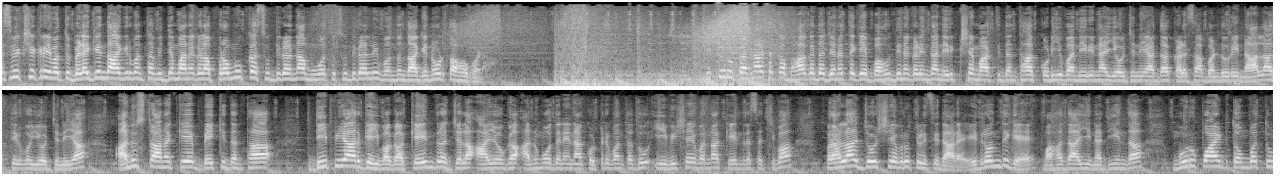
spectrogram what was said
ಎಸ್ ವೀಕ್ಷಕರೇ ಇವತ್ತು ಬೆಳಗ್ಗೆಯಿಂದ ಆಗಿರುವಂತಹ ವಿದ್ಯಮಾನಗಳ ಪ್ರಮುಖ ಸುದ್ದಿಗಳನ್ನ ಮೂವತ್ತು ಸುದ್ದಿಗಳಲ್ಲಿ ಒಂದೊಂದಾಗಿ ನೋಡ್ತಾ ಹೋಗೋಣ. ಕಿತ್ತೂರು ಕರ್ನಾಟಕ ಭಾಗದ ಜನತೆಗೆ ಬಹುದಿನಗಳಿಂದ ನಿರೀಕ್ಷೆ ಮಾಡ್ತಿದ್ದಂತಹ ಕುಡಿಯುವ ನೀರಿನ ಯೋಜನೆಯಾದ ಕಳಸಾ ಬಂಡೂರಿ ನಾಲಾ ತಿರುವು ಯೋಜನೆಯ ಅನುಷ್ಠಾನಕ್ಕೆ ಬೇಕಿದ್ದಂತಹ ಡಿಪಿಆರ್ಗೆ ಇವಾಗ ಕೇಂದ್ರ ಜಲ ಆಯೋಗ ಅನುಮೋದನೆಯನ್ನ ಕೊಟ್ಟಿರುವಂತದ್ದು ಈ ವಿಷಯವನ್ನ ಕೇಂದ್ರ ಸಚಿವ ಪ್ರಹ್ಲಾದ್ ಜೋಶಿ ಅವರು ತಿಳಿಸಿದ್ದಾರೆ. ಇದರೊಂದಿಗೆ ಮಹದಾಯಿ ನದಿಯಿಂದ ಮೂರು ಪಾಯಿಂಟ್ ತೊಂಬತ್ತು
